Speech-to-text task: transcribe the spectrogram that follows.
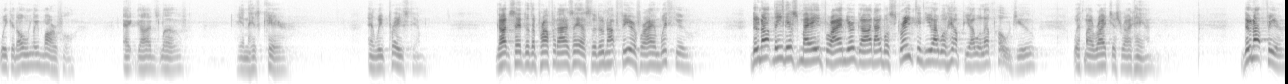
We could only marvel at God's love and His care and we praised him. God said to the prophet Isaiah, So do not fear, for I am with you. Do not be dismayed, for I am your God. I will strengthen you, I will help you, I will uphold you with my righteous right hand. Do not fear.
